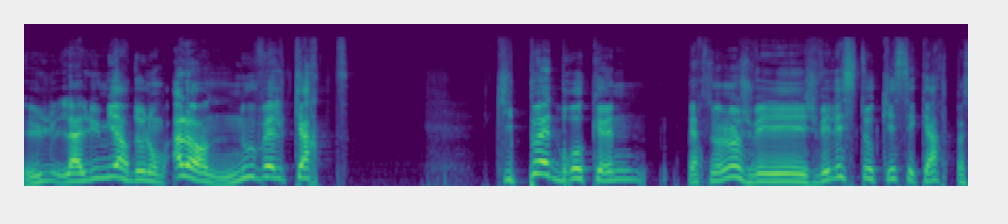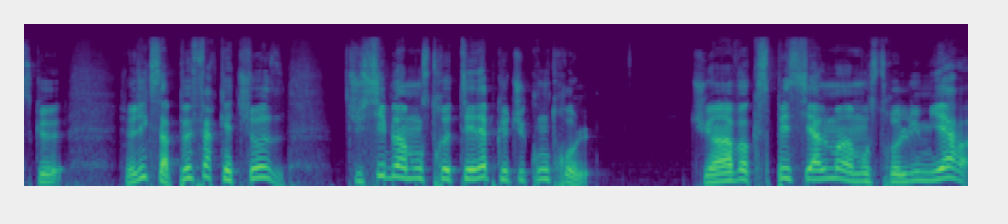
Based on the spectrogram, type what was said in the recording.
la lumière de l'ombre. Alors, nouvelle carte qui peut être broken. Personnellement, je vais, je les stocker, ces cartes, parce que je me dis que ça peut faire quelque chose. Tu cibles un monstre ténèbres que tu contrôles. Tu invoques spécialement un monstre lumière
